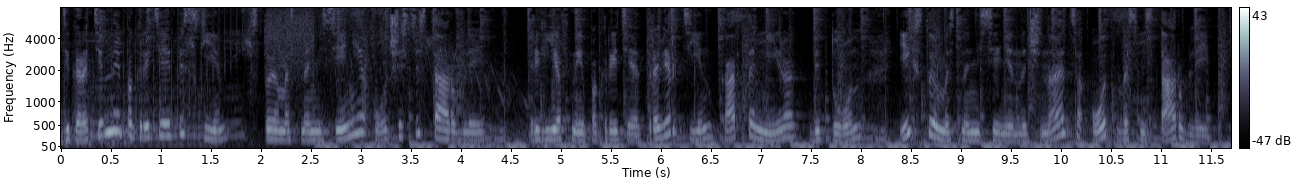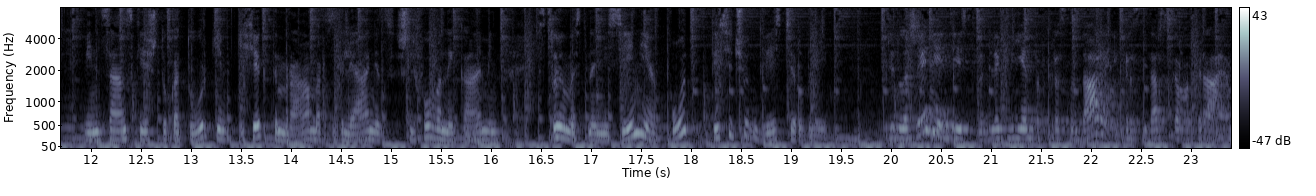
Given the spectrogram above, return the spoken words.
Декоративные покрытия пески. Стоимость нанесения от 600 рублей. Рельефные покрытия травертин, карта мира, бетон. Их стоимость нанесения начинается от 800 рублей. Венецианские штукатурки, эффекты мрамор, глянец, шлифованный камень. Стоимость нанесения от 1200 рублей. Предложение действует для клиентов Краснодара и Краснодарского края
